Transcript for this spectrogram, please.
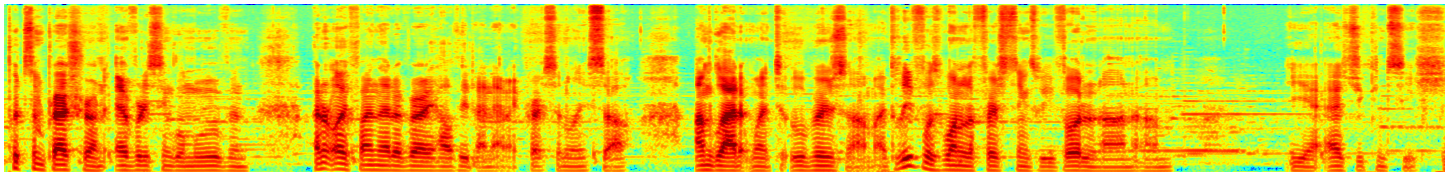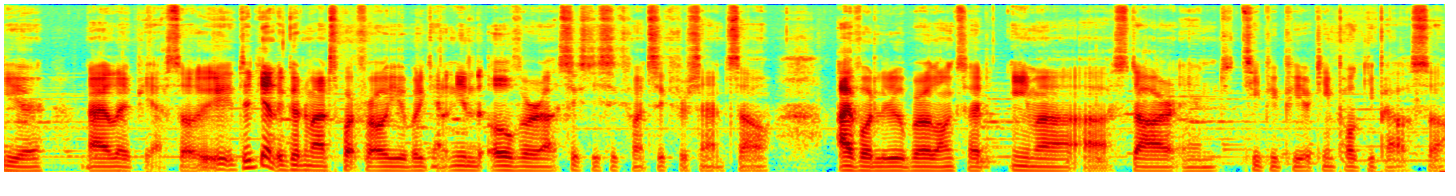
put some pressure on every single move. And I don't really find that a very healthy dynamic personally. So I'm glad it went to Ubers. Um, I believe was one of the first things we voted on. Um, yeah, as you can see here. Nihilip, yeah. So it did get a good amount of support for OU, but again, it needed over 66.6%. Uh, so I voted Uber alongside EMA, uh, Star, and TPP or Team PokePal. So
